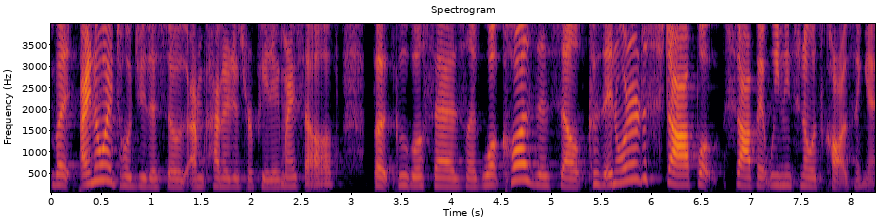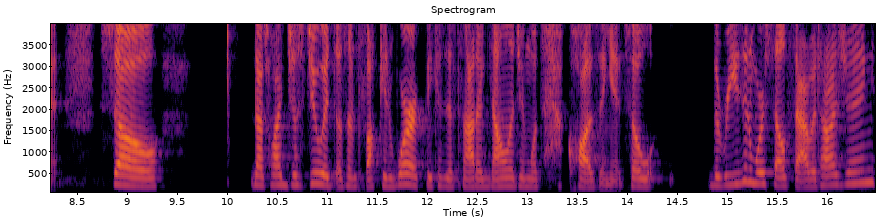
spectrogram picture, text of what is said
but I know I told you this, so I'm kind of just repeating myself. But Google says like what causes self because in order to stop what stop it, we need to know what's causing it. So that's why just do it doesn't fucking work because it's not acknowledging what's causing it. So the reason we're self-sabotaging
